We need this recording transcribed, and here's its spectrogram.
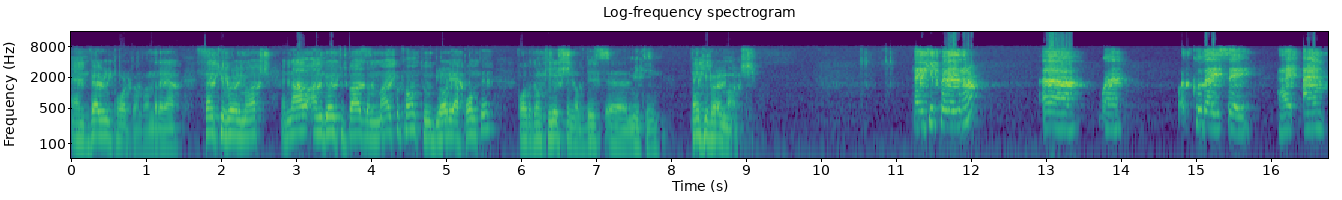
and very important, Andrea. Thank you very much. And now I'm going to pass the microphone to Gloria Ponte for the conclusion of this uh, meeting. Thank you very much. Thank you, Pedro. Uh, well, what could I say? I am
